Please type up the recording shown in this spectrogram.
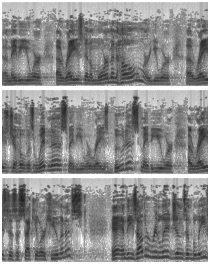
Uh, maybe you were uh, raised in a Mormon home, or you were uh, raised Jehovah's Witness. Maybe you were raised Buddhist. Maybe you were uh, raised as a secular humanist. And these other religions and belief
